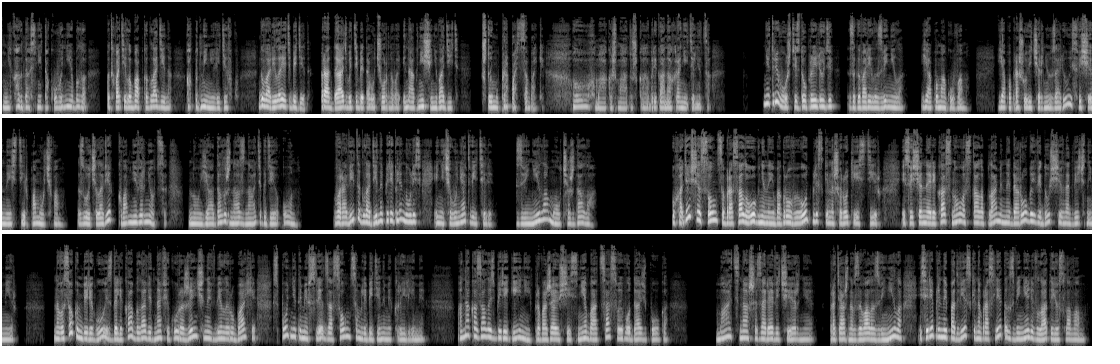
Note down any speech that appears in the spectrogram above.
Никогда с ней такого не было, подхватила бабка Гладина, как подменили девку. Говорила я тебе, дед, продать бы тебе того черного и на огнище не водить, что ему пропасть собаке. Ох, макаш, матушка, бригана-охранительница. Не тревожьтесь, добрые люди, заговорила Звенила. Я помогу вам. Я попрошу вечернюю зарю и священный стир помочь вам. Злой человек к вам не вернется, но я должна знать, где он. Воровит и Гладина переглянулись и ничего не ответили. Звенила, молча ждала. Уходящее солнце бросало огненные и багровые отблески на широкий стир, и священная река снова стала пламенной дорогой, ведущей в надвечный мир. На высоком берегу издалека была видна фигура женщины в белой рубахе с поднятыми вслед за солнцем лебедиными крыльями. Она казалась берегиней, провожающей с неба отца своего дач Бога. «Мать наша, заря вечерняя!» Протяжно взывала звенила, и серебряные подвески на браслетах звенели в лад ее словам.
